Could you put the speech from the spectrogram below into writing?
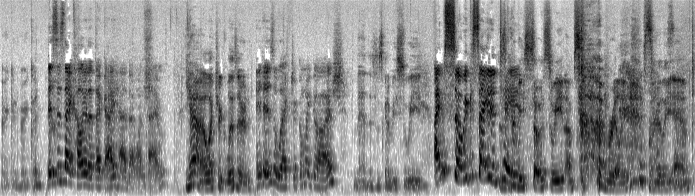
Very good, very good. This is that color that that guy had that one time. Yeah, electric lizard. It is electric. Oh my gosh. Man, this is gonna be sweet. I'm so excited, This is gonna be so sweet. I'm so, I'm really, really amped.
